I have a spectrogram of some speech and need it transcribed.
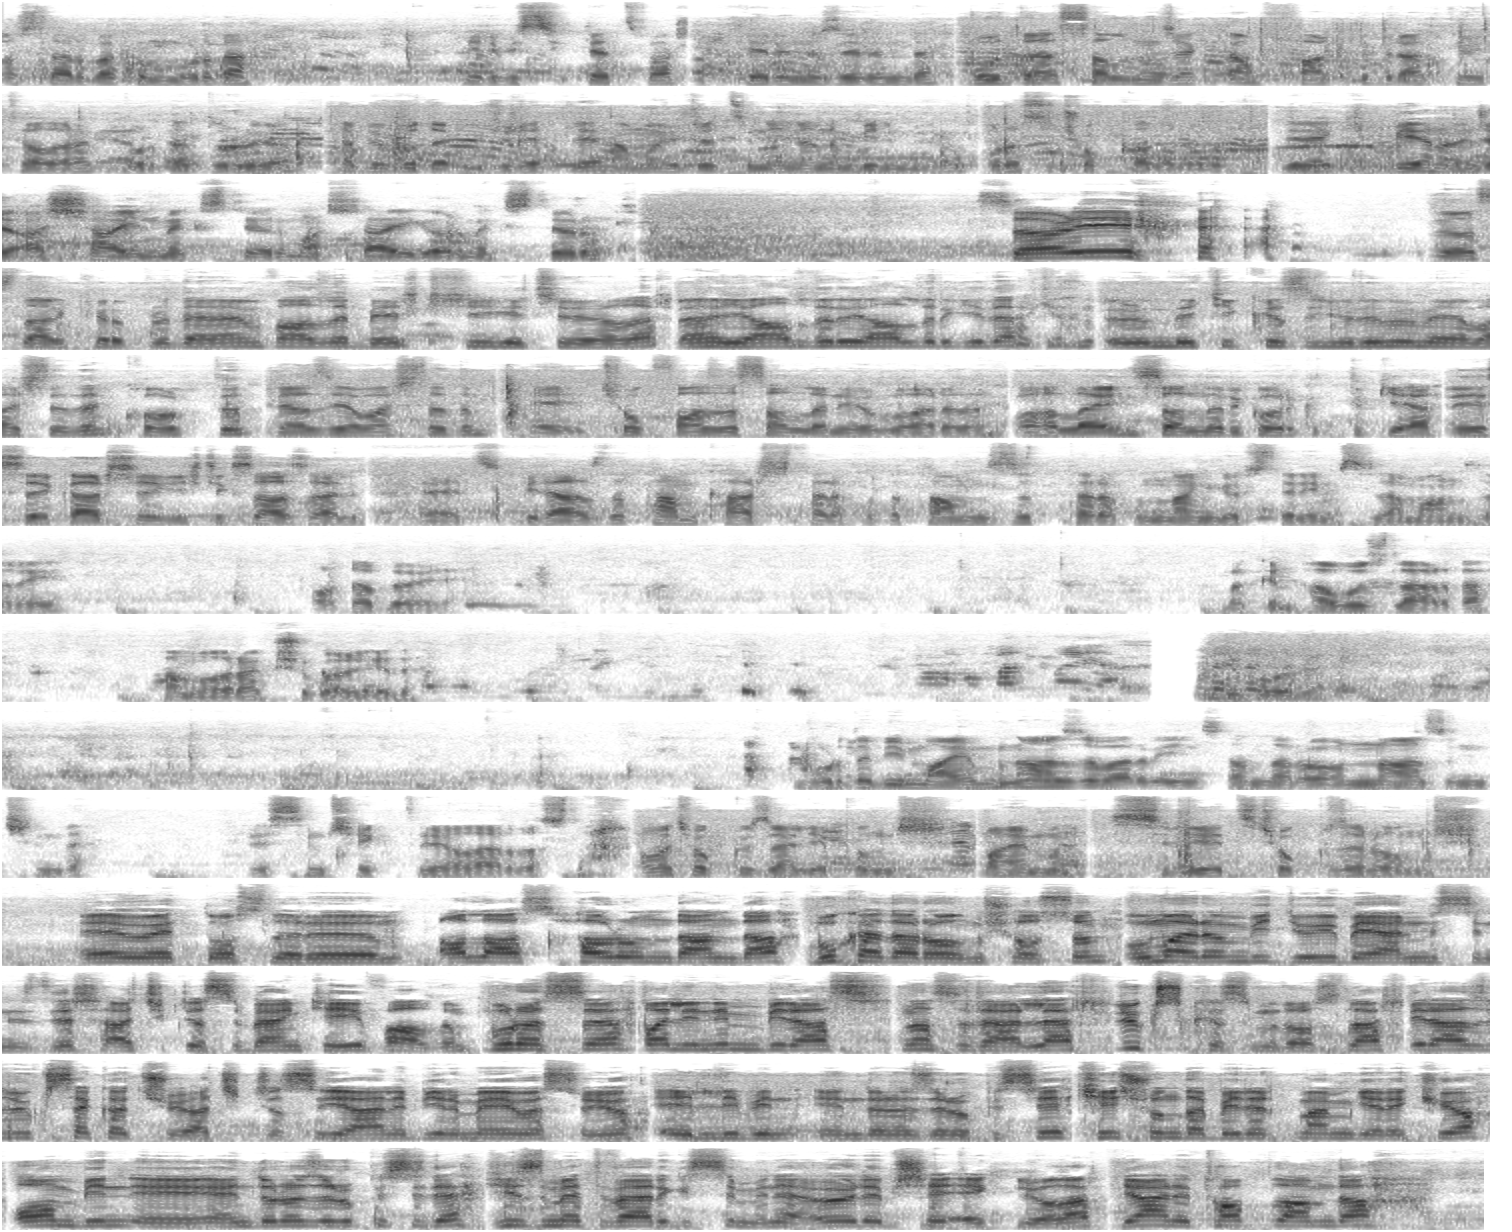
Dostlar bakın burada bir bisiklet var iplerin üzerinde. Bu da salıncaktan farklı bir aktivite olarak burada duruyor. Tabi bu da ücretli ama ücretini inanın bilmiyorum. Burası çok kalabalık. Direkt bir an önce aşağı inmek istiyorum. Aşağıyı görmek istiyorum. Sorry. Dostlar köprüden en fazla 5 kişiyi geçiriyorlar. Ben yaldır yaldır giderken önümdeki kız yürümemeye başladı. Korktu. Biraz yavaşladım. E, çok fazla sallanıyor bu arada. Vallahi insanları korkuttuk ya. Neyse karşıya geçtik sağ salim. Evet biraz da tam karşı tarafı da tam zıt tarafından göstereyim size manzarayı. O da böyle. Bakın havuzlarda tam olarak şu bölgede. Burada bir maymun ağzı var ve insanlar onun ağzının içinde resim çektiriyorlar dostlar. Ama çok güzel yapılmış. Maymun silüeti çok güzel olmuş. Evet dostlarım, Alas Harum'dan da bu kadar olmuş olsun. Umarım videoyu beğenmişsinizdir. Açıkçası ben keyif aldım. Burası Bali'nin biraz nasıl derler lüks kısmı dostlar. Biraz lükse kaçıyor açıkçası. Yani bir meyve suyu 50 bin Endonezya rupisi. Ki şunu da belirtmem gerekiyor. 10 bin e, Endonezya rupisi de hizmet vergisi mi ne öyle bir şey ekliyorlar. Yani toplamda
